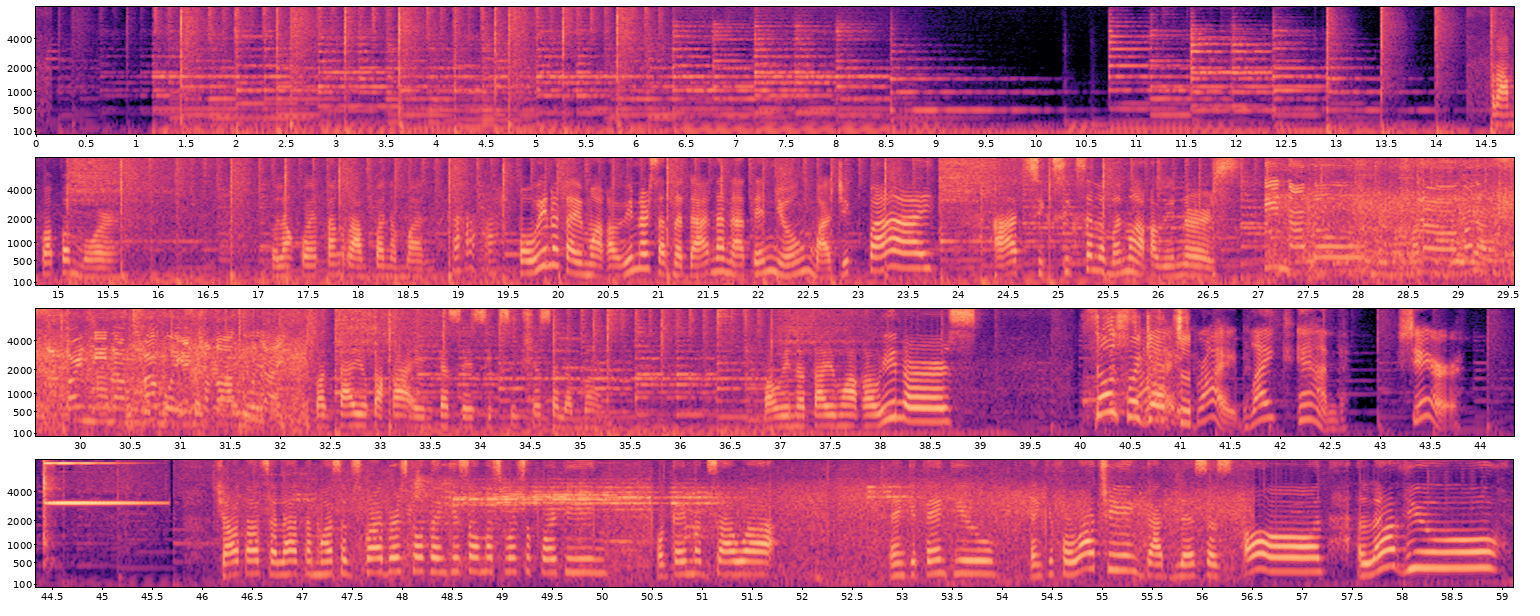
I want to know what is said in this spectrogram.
Rampa pa more. Walang kwentang rampa naman. Pauwi na tayo mga ka-winners at nadaanan natin yung Magic Pie. At siksik sa laman mga ka-winners. na daw na ano, karni ng baboy at saka gulay. Pag tayo kakain kasi siksik siya sa laman. Pauwi na tayo mga ka-winners. Don't forget to subscribe, like, and share. Shoutout sa lahat ng mga subscribers ko. Thank you so much for supporting. Huwag kayong magsawa. Thank you, thank you. Thank you for watching. God bless us all. I love you.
